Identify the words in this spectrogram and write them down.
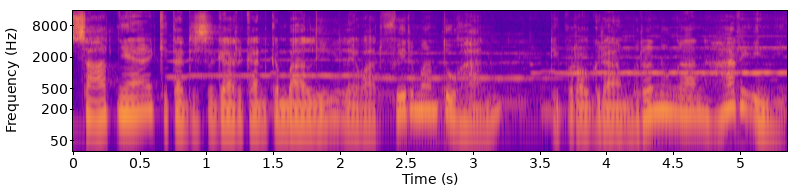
Saatnya kita disegarkan kembali lewat firman Tuhan di program renungan hari ini.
